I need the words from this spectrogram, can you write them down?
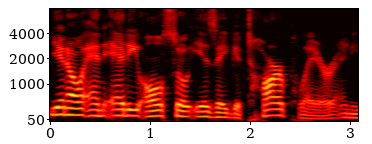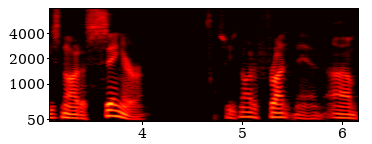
You know, and Eddie also is a guitar player and he's not a singer. So he's not a front man. Um,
